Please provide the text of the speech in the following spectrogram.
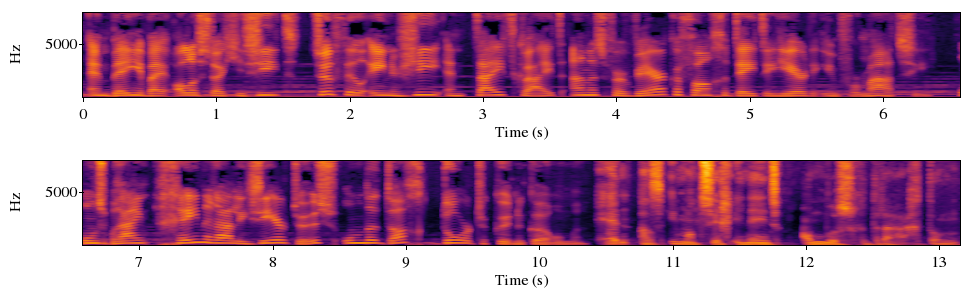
En ben je bij alles dat je ziet te veel energie en tijd kwijt aan het verwerken van gedetailleerde informatie. Ons brein generaliseert dus om de dag door te kunnen komen. En als iemand zich ineens anders gedraagt dan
